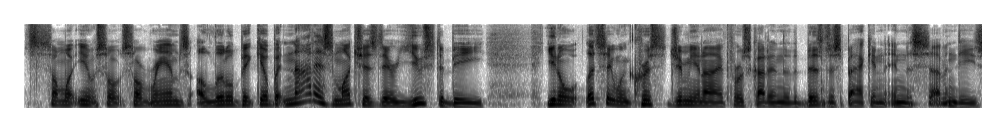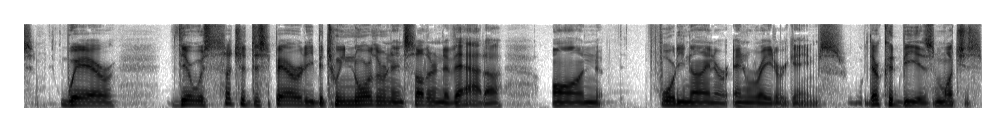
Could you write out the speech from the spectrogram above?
somewhat, you know, so so Rams a little bit, Gil, but not as much as there used to be. You know, let's say when Chris, Jimmy, and I first got into the business back in in the '70s, where there was such a disparity between northern and southern Nevada on 49er and Raider games. There could be as much as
